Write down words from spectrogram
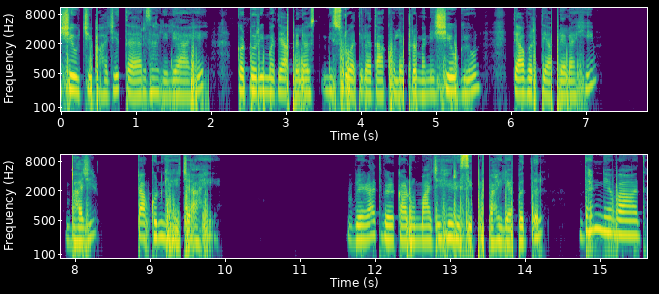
शेवची भाजी तयार झालेली आहे. कटोरीमध्ये आपल्याला मी सुरुवातीला दाखवल्याप्रमाणे शेव घेऊन त्यावरती आपल्याला ही भाजी टाकून घ्यायचे आहे. वेळात वेळ काढून माझी ही रेसिपी पाहिल्याबद्दल धन्यवाद.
